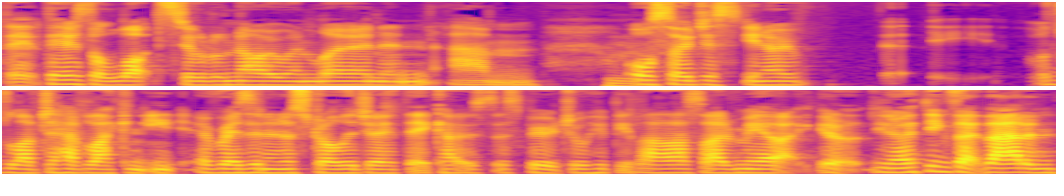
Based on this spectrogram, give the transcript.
there, there's a lot still to know and learn and um, also just you know would love to have like an, a resident astrologer. There goes the spiritual hippie Lala side of me, like you know, you know things like that, and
